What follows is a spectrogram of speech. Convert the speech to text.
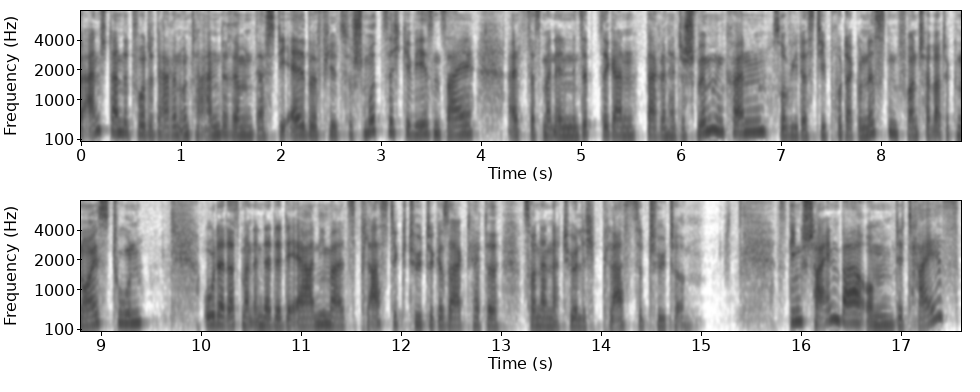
Beanstandet wurde darin unter anderem, dass die Elbe viel zu schmutzig gewesen sei, als dass man in den 70ern darin hätte schwimmen können, so wie das die Protagonisten von Charlotte Gneuss tun. Oder dass man in der DDR niemals Plastiktüte gesagt hätte, sondern natürlich Plastetüte. Es ging scheinbar um Details,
